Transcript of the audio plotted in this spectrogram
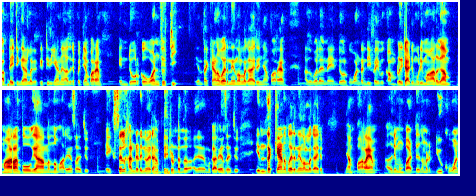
അപ്ഡേറ്റും കാര്യങ്ങളൊക്കെ കിട്ടിയിരിക്കുകയാണ്. അതിനെപ്പറ്റി ഞാൻ പറയാം എൻഡോർക്ക് വൺ ഫിഫ്റ്റി എന്തൊക്കെയാണ് വരുന്നതെന്നുള്ള കാര്യം ഞാൻ പറയാം. അതുപോലെ തന്നെ Ntorq one twenty five complete അടിമുടി മാറുക മാറാൻ പോവുകയാണെന്നും അറിയാൻ സാധിച്ചു. എക്സൽ ഹൺഡ്രഡിന് വരെ അപ്ഡേറ്റ് ഉണ്ടെന്ന് നമുക്ക് അറിയാൻ സാധിച്ചു. എന്തൊക്കെയാണ് വരുന്നതെന്നുള്ള കാര്യം ഞാൻ പറയാം. അതിന് മുമ്പായിട്ട് നമ്മുടെ ഡ്യൂക്ക് വൺ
